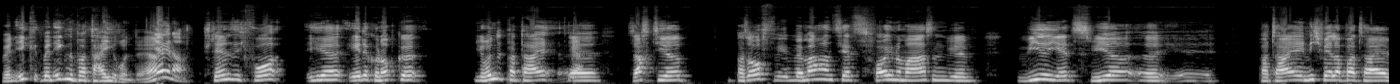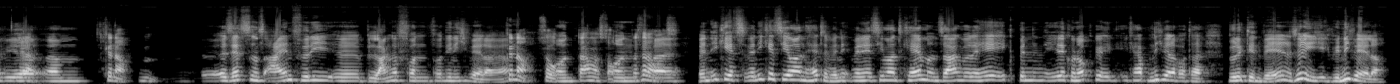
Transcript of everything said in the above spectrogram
wenn ich, wenn ich eine Partei gründe, ja, Ja, genau. stellen Sie sich vor, hier, Ede Konopke, gründet Partei, Ja. äh, sagt hier, pass auf, wir, wir machen es jetzt folgendermaßen, wir, wir jetzt, wir, äh, Partei, Nichtwählerpartei, wir, Ja. ähm, Genau. Äh, setzen uns ein für die äh, Belange von, von den Nichtwähler, ja. Genau. So, Und- da haben wir es doch. Und das wäre doch was. äh, wenn ich jetzt, wenn ich jetzt jemanden hätte, wenn, wenn jetzt jemand käme und sagen würde, hey, ich bin in Ede Konopke, ich, ich habe nicht Wählerpartei, würde ich den wählen? Natürlich, ich bin nicht Wähler.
